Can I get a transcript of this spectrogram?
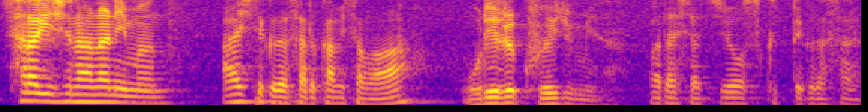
살아계신 하나님은 愛してくださる神様は 우리를 구해 줍니다. 私たちを救ってくださる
